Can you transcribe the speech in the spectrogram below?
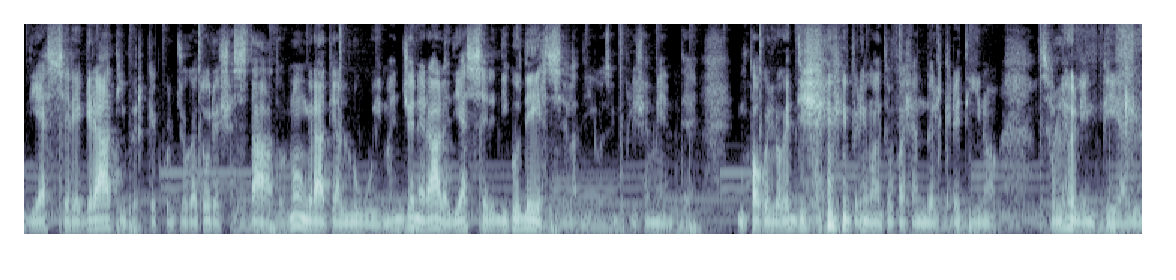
di, essere grati perché quel giocatore c'è stato, non grati a lui, ma in generale di, essere, di godersela, dico semplicemente, un po' quello che dicevi prima tu facendo il cretino sulle Olimpiadi.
